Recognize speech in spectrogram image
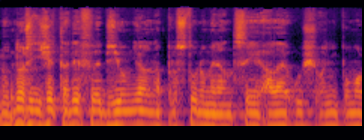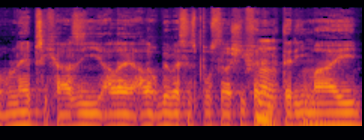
Nutno říct, že tady Philips Hue měl naprostou dominanci, ale už oni pomalu ne přichází, ale, ale objevuje se spousta dalších firm, hmm. který mají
